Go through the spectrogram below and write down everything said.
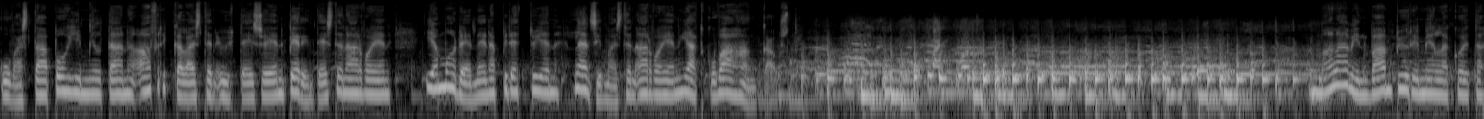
kuvastaa pohjimmiltaan afrikkalaisten yhteisöjen perinteisten arvojen ja moderneina pidettyjen länsimaisten arvojen jatkuvaa hankausta. Malavin vampyyrimellakoita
